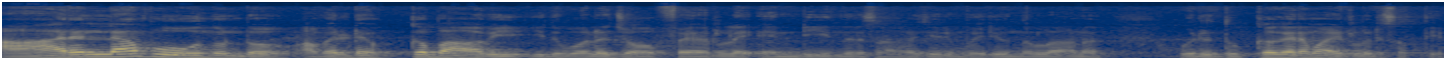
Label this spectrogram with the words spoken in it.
ആരെല്ലാം പോകുന്നുണ്ടോ അവരുടെ ഒക്കെ ഭാവി ഇതുപോലെ ജോബ് ഫെയറിൽ എൻഡ് ചെയ്യുന്നൊരു സാഹചര്യം വരും എന്നുള്ളതാണ് ഒരു ദുഃഖകരമായിട്ടുള്ളൊരു സത്യം.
